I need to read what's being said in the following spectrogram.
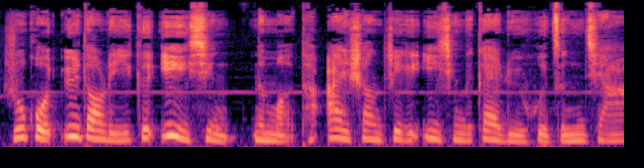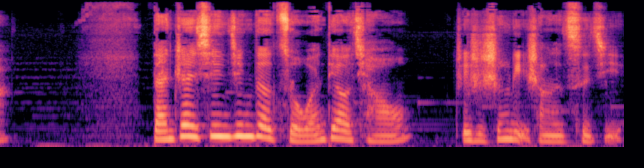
如果遇到了一个异性，那么他爱上这个异性的概率会增加。胆战心惊的走完吊桥，这是生理上的刺激；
